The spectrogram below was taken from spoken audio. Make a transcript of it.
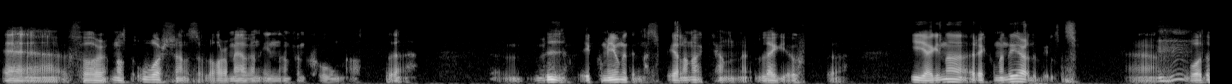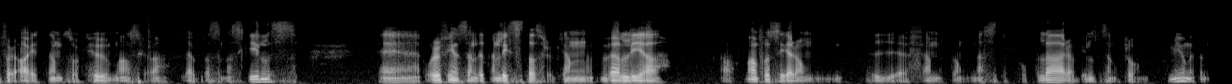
Eh, för något år sedan så la de även in en funktion att eh, vi i communityn, spelarna, kan lägga upp eh, egna rekommenderade builds. Mm. Både för items och hur man ska levla sina skills. Eh, och det finns en liten lista så du kan välja, ja, man får se i 10-15 mest populära bildsen från communityn.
